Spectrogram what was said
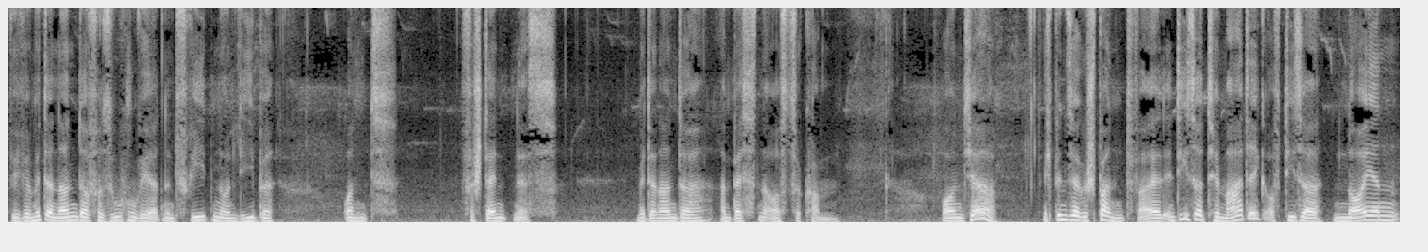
wie wir miteinander versuchen werden, in Frieden und Liebe und Verständnis miteinander am besten auszukommen. Und ja, ich bin sehr gespannt, weil in dieser Thematik, auf dieser neuen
